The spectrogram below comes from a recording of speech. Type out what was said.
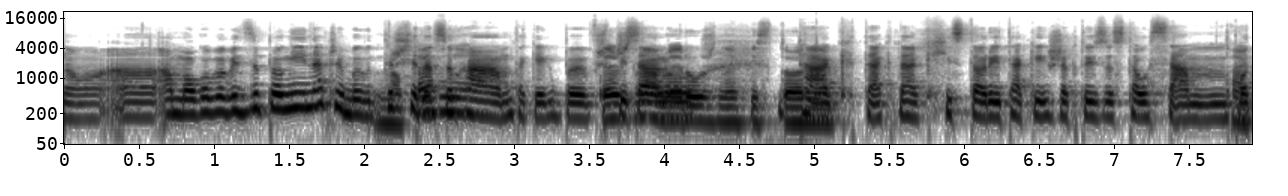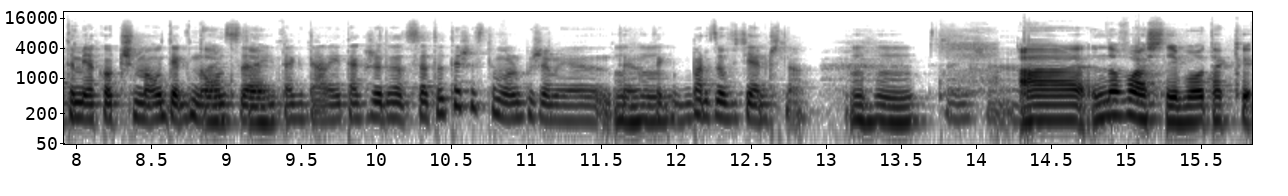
no, a, a mogłoby być zupełnie inaczej, bo też się nasłuchałam, tak jakby w Też szpitalu. znamy różne historie. Tak, tak, tak, historii takich, że ktoś został sam Tak. po tym, jak otrzymał diagnozę Tak, tak. i tak dalej, także za, za to też jestem olbrzymie, ten, tak bardzo wdzięczna. Mhm. Także... A no właśnie, bo tak e,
